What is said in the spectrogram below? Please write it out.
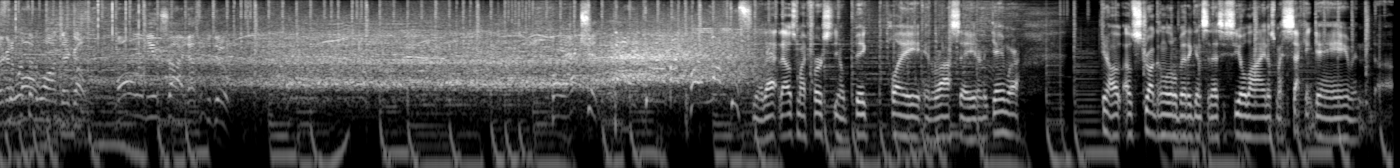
They're going to fourth ball. and one. There go. Ball on the inside. That's what you do. Play action. You know that that was my first you know big play in Ross-Ade in a game where you know, I was struggling a little bit against an SEC line. It was my second game, and uh,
